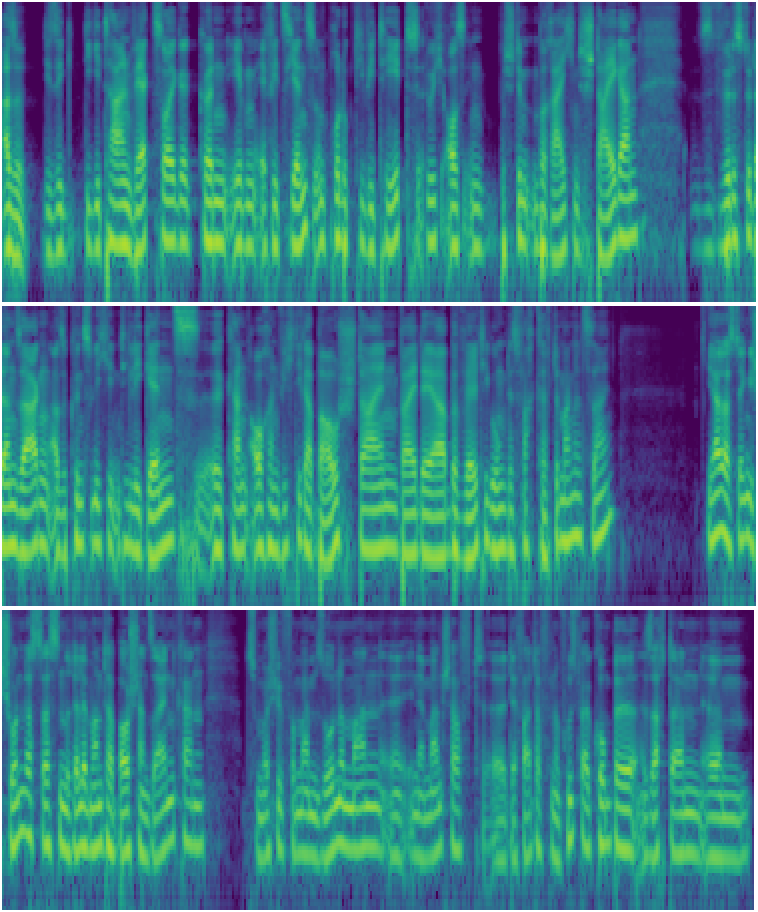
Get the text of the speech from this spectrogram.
Also diese digitalen Werkzeuge können eben Effizienz und Produktivität durchaus in bestimmten Bereichen steigern. Würdest du dann sagen, also künstliche Intelligenz äh, kann auch ein wichtiger Baustein bei der Bewältigung des Fachkräftemangels sein? Ja, das denke ich schon, dass das ein relevanter Baustein sein kann zum Beispiel von meinem Sohnemann äh, in der Mannschaft, äh, der Vater von einem Fußballkumpel, sagt dann, ähm,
